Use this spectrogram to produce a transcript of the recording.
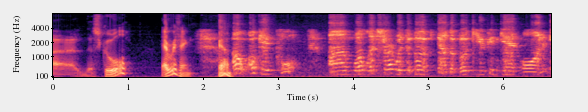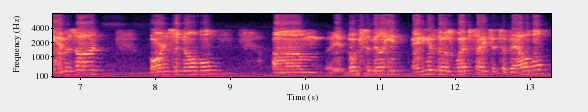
uh, the school, everything. Yeah. oh okay cool um, well let's start with the book now the book you can get on amazon barnes and noble um, books a million any of those websites it's available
